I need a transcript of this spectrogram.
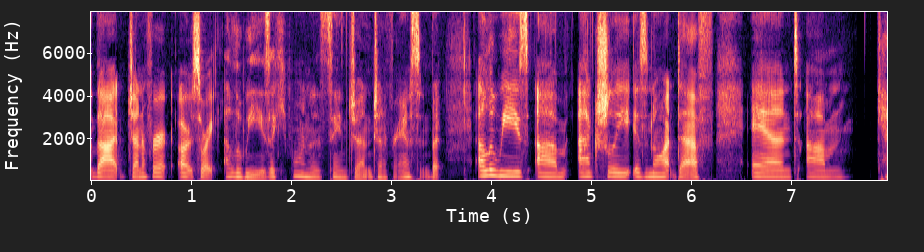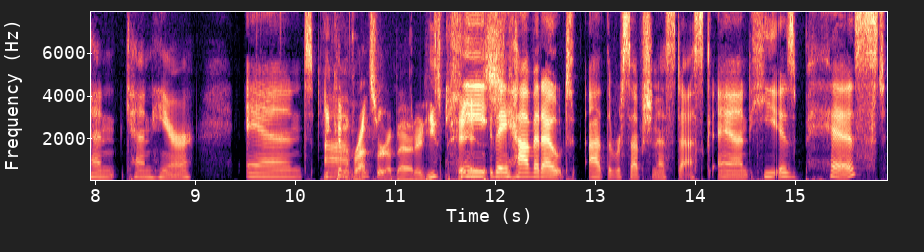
that Jennifer, or sorry, Eloise. I keep wanting to say Jen, Jennifer Aniston, but Eloise um, actually is not deaf and um, can can hear. And He um, confronts her about it. He's he pissed. they have it out at the receptionist desk, and he is pissed.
